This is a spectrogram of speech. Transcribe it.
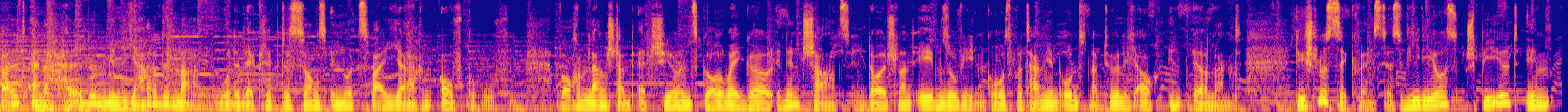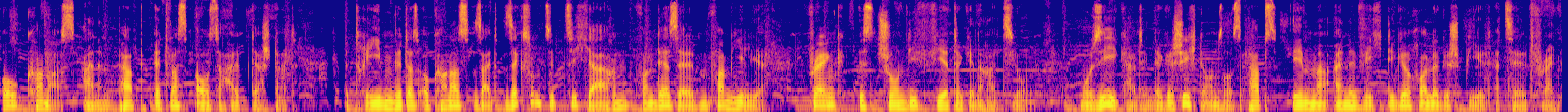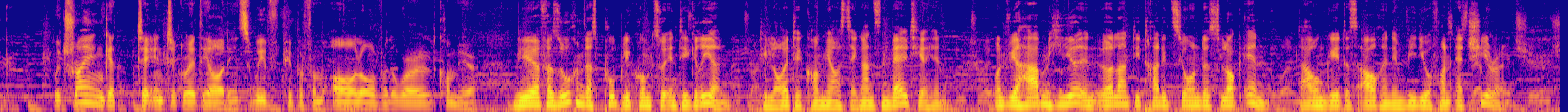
Bald eine halbe Milliarde Mal wurde der Clip des Songs in nur zwei Jahren aufgerufen. Wochenlang stand Ed Sheerans Galway Girl in den Charts, in Deutschland ebenso wie in Großbritannien und natürlich auch in Irland. Die Schlusssequenz des Videos spielt im O'Connors, einem Pub etwas außerhalb der Stadt. Betrieben wird das O'Connors seit 76 Jahren von derselben Familie. Frank ist schon die vierte Generation. Musik hat in der Geschichte unseres Pubs immer eine wichtige Rolle gespielt, erzählt Frank. Wir versuchen das Publikum zu integrieren. Die Leute kommen ja aus der ganzen Welt hierhin. Und wir haben hier in Irland die Tradition des Log-In. Darum geht es auch in dem Video von Ed Sheeran.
